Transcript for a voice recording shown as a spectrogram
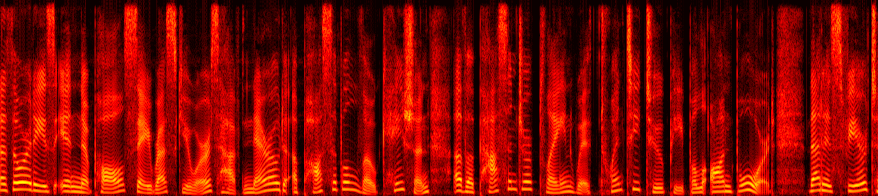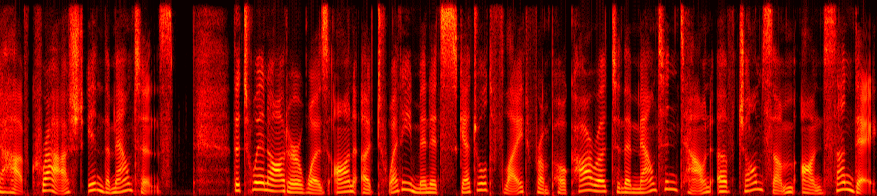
Authorities in Nepal say rescuers have narrowed a possible location of a passenger plane with 22 people on board that is feared to have crashed in the mountains. The Twin Otter was on a 20 minute scheduled flight from Pokhara to the mountain town of Jomsom on Sunday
